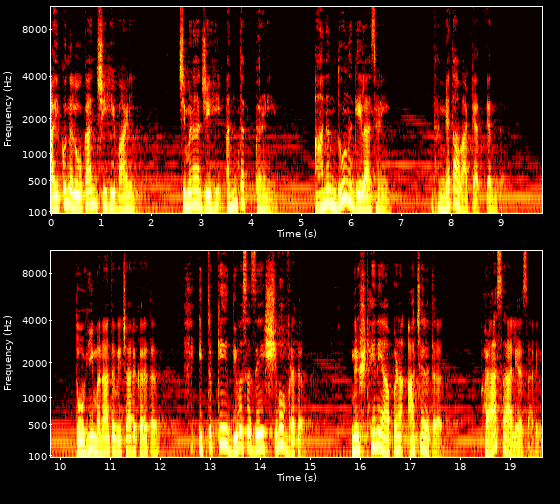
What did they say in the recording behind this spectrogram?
ऐकून लोकांची ही वाणी चिमणाजी ही अंतःकरणी आनंदून गेला झणी धन्यता वाटे अत्यंत. तोही मनात विचार करत इतके दिवस जे शिवव्रत निष्ठेने आपण आचरत फळास आले असावे.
